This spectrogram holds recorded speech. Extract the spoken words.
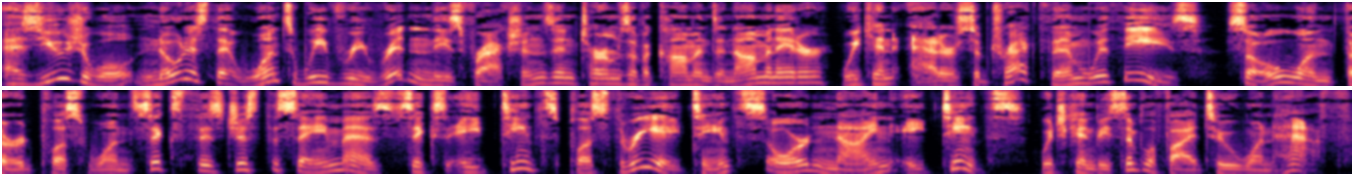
As usual, notice that once we've rewritten these fractions in terms of a common denominator, we can add or subtract them with ease. So one third plus one sixth is just the same as six eighteenths plus three eighteenths, or nine eighteenths, which can be simplified to one half.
